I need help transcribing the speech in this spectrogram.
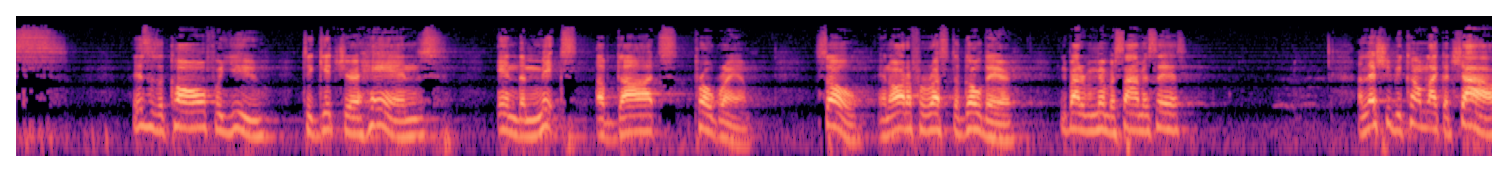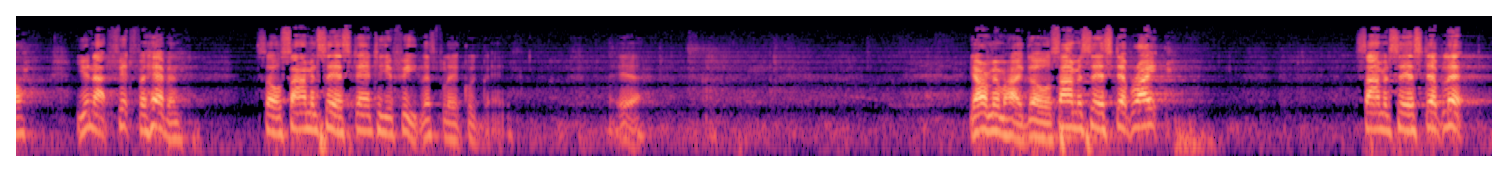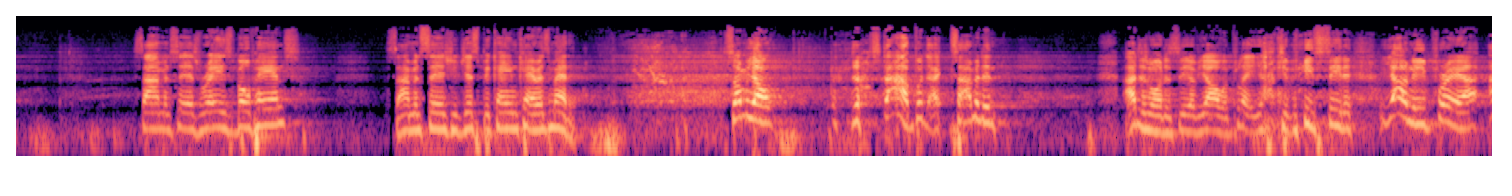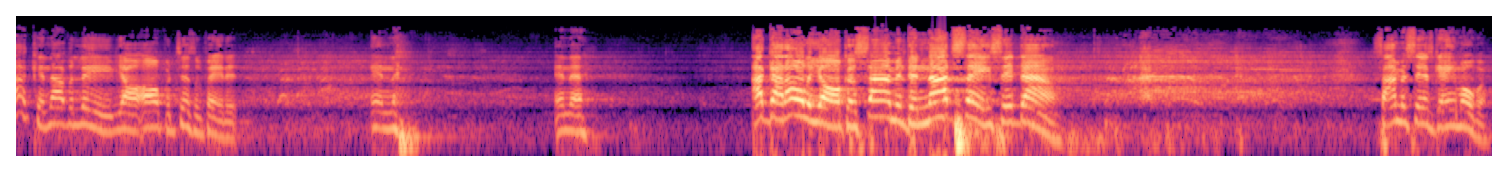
This is a call for you to get your hands in the mix of God's program. So, in order for us to go there, anybody remember Simon says? Unless you become like a child, you're not fit for heaven. So Simon says, stand to your feet. Let's play a quick game. Yeah. Y'all remember how it goes. Simon says, step right. Simon says, step left. Simon says, raise both hands. Simon says, you just became charismatic. Some of y'all, stop. Put that. Simon didn't. I just wanted to see if y'all would play. Y'all can be seated. Y'all need prayer. I, I cannot believe y'all all participated. And, and uh, I got all of y'all because Simon did not say sit down. Simon says game over.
